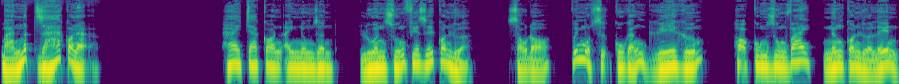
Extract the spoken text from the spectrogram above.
bán mất giá con ạ. Hai cha con anh nông dân luồn xuống phía dưới con lửa Sau đó, với một sự cố gắng ghê gớm, họ cùng dùng vai nâng con lửa lên.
